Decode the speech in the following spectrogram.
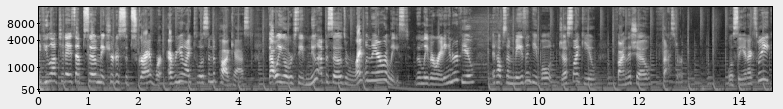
If you love today's episode, make sure to subscribe wherever you like to listen to podcasts. That way, you'll receive new episodes right when they are released. Then leave a rating and review. It helps amazing people just like you find the show faster. We'll see you next week.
